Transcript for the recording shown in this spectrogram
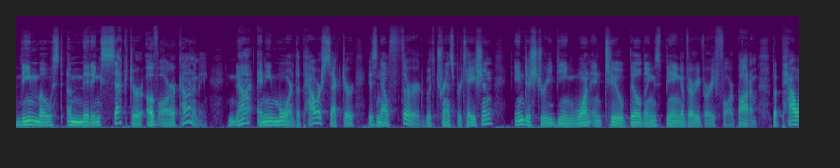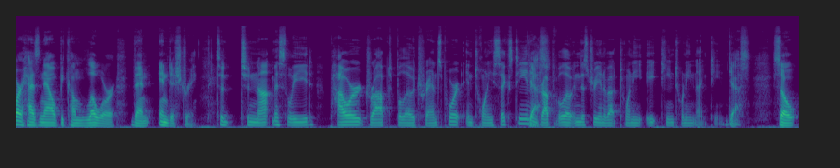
the most emitting sector of our economy. Not anymore. The power sector is now third, with transportation, industry being one and two, buildings being a very, very far bottom. But power has now become lower than industry. To to not mislead, power dropped below transport in 2016 and dropped below industry in about 2018 2019. Yes. So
